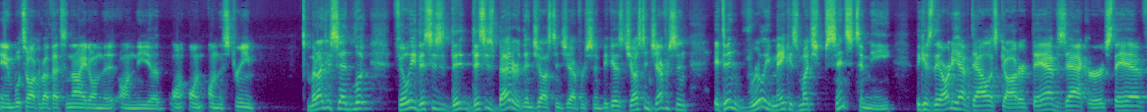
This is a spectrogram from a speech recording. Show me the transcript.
and we'll talk about that tonight on the on the uh, on on the stream. But I just said, look, Philly, this is this is better than Justin Jefferson because Justin Jefferson, it didn't really make as much sense to me because they already have Dallas Goedert, they have Zach Ertz, they have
